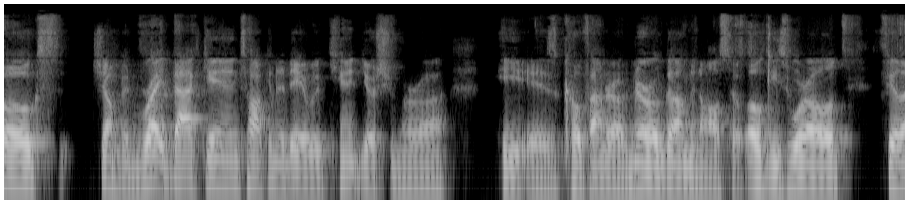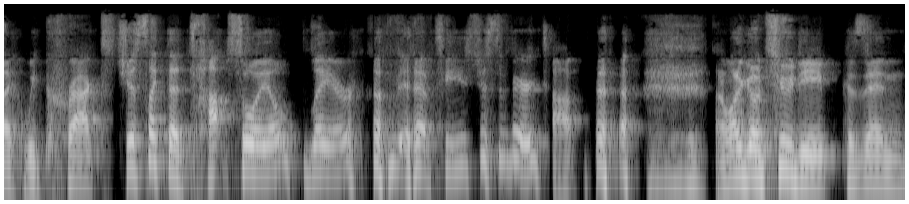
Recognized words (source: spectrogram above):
Folks, jumping right back in, talking today with Kent Yoshimura, He is co-founder of Neurogum and also Oki's World. Feel like we cracked just like the topsoil layer of NFTs, just the very top. I don't want to go too deep because then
